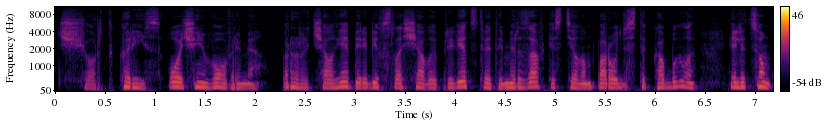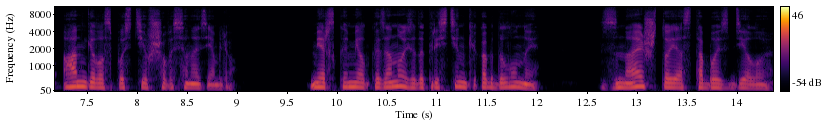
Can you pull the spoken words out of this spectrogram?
«Чёрт, Крис, очень вовремя!» — прорычал я, перебив слащавые приветствия этой мерзавки с телом породистой кобылы и лицом ангела, спустившегося на землю. Мерзкой мелкой занозе до Кристинки, как до луны. «Знаешь, что я с тобой сделаю?»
